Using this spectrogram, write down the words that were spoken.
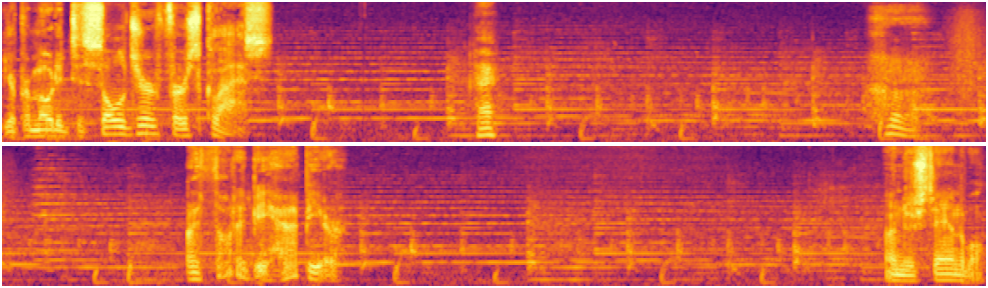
you're promoted to Soldier First Class. Huh? Hmm. I thought I'd be happier. Understandable.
